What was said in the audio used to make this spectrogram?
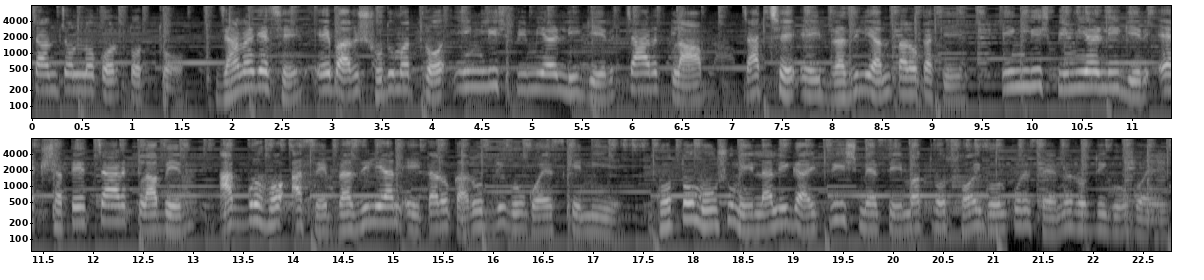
চাঞ্চল্যকর তথ্য। জানা গেছে, এবার শুধুমাত্র ইংলিশ প্রিমিয়ার লিগের চার ক্লাব চাচ্ছে এই ব্রাজিলিয়ান তারকাকে। ইংলিশ প্রিমিয়ার লিগের একসাথে চার ক্লাবের আগ্রহ আছে ব্রাজিলিয়ান এই তারকা রদ্রিগো গয়েসকে নিয়ে। গত মৌসুমে লালিগায় ত্রিশ ম্যাচে মাত্র ছয় গোল করেছেন রদ্রিগো গয়েস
